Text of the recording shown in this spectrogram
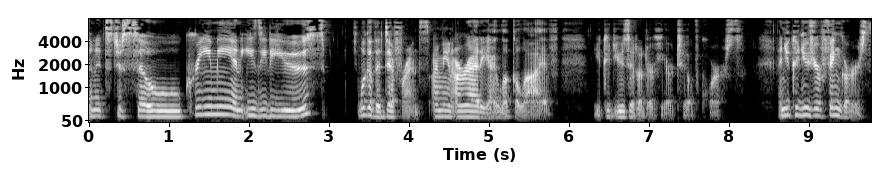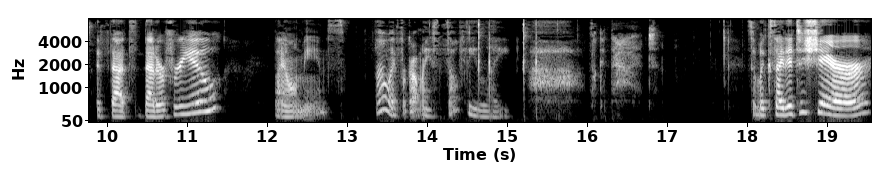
and it's just so creamy and easy to use. Look at the difference. I mean, already I look alive. You could use it under here too, of course. And you can use your fingers if that's better for you, by all means. Oh, I forgot my selfie light. Look at that. So I'm excited to share.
